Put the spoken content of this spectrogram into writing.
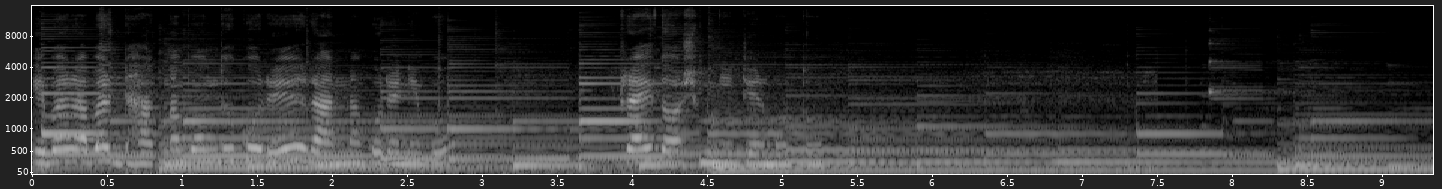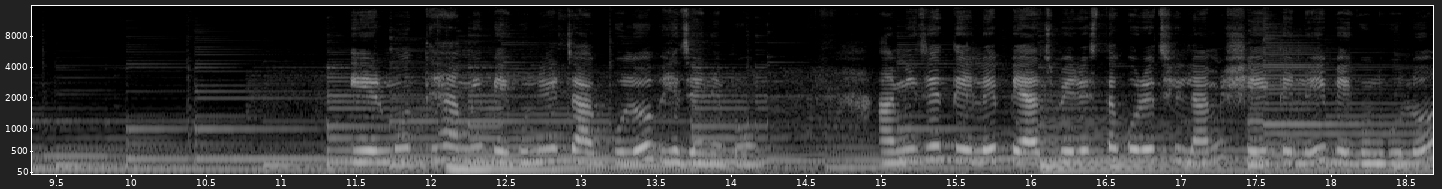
এবার আবার ঢাকনা বন্ধ করে রান্না করে নেব, প্রায় দশ মিনিটের মতো। এর মধ্যে আমি বেগুনের চাকগুলো ভেজে নেব। আমি যে তেলে পেঁয়াজ বেরেস্তা করেছিলাম, সেই তেলে বেগুনগুলো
